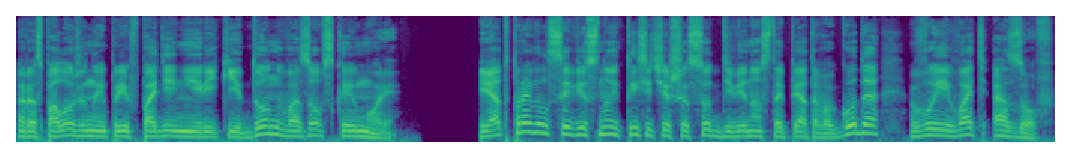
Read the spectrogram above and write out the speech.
расположенной при впадении реки Дон в Азовское море, и отправился весной 1695 года воевать Азов.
